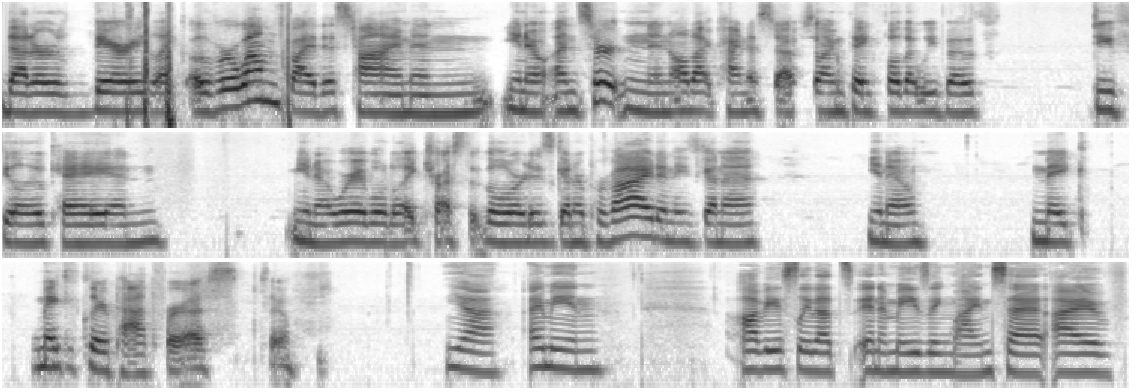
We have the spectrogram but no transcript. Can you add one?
that are very like overwhelmed by this time and you know uncertain and all that kind of stuff. So I'm thankful that we both do feel okay and you know we're able to like trust that the Lord is going to provide and He's going to you know make make a clear path for us. So Yeah. I mean, obviously that's an amazing mindset. I've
